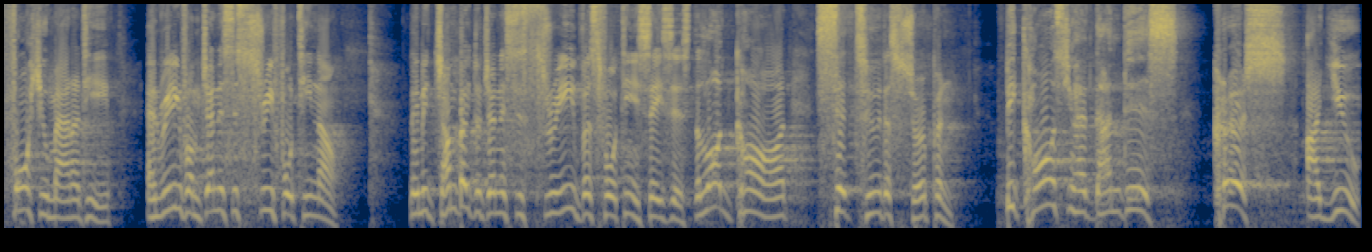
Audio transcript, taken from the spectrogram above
for humanity. And reading from Genesis 3:14 now. Let me jump back to Genesis 3, verse 14. It says this The Lord God said to the serpent, Because you have done this, curse are you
